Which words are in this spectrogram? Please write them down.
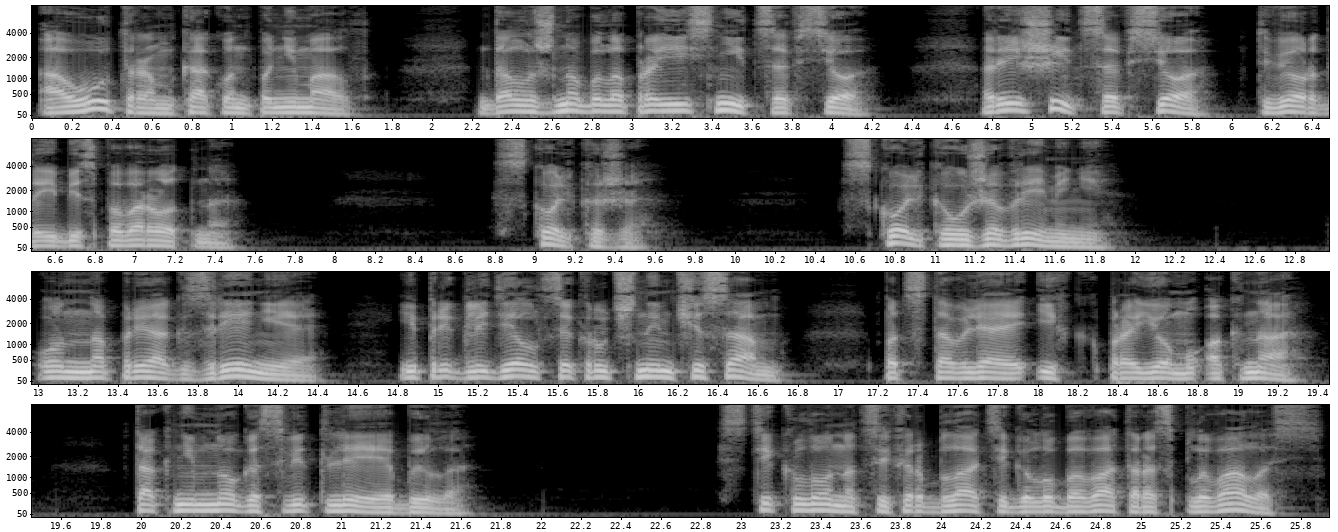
А утром, как он понимал, должно было проясниться все, решиться все твердо и бесповоротно. Сколько же? Сколько уже времени? Он напряг зрение и пригляделся к ручным часам, подставляя их к проему окна. Так немного светлее было. Стекло на циферблате голубовато расплывалось,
